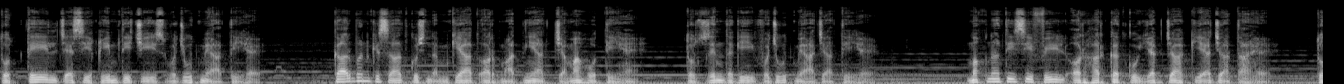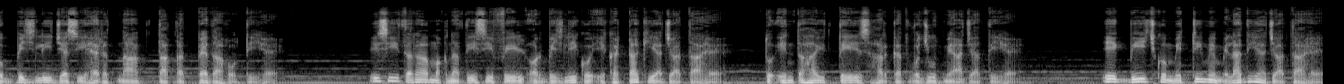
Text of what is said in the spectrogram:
تو تیل جیسی قیمتی چیز وجود میں آتی ہے۔ کاربن کے ساتھ کچھ نمکیات اور مادنیات جمع ہوتی ہیں، تو زندگی وجود میں آ جاتی ہے۔ مقناطیسی فیلڈ اور حرکت کو یکجا کیا جاتا ہے، تو بجلی جیسی حیرتناک طاقت پیدا ہوتی ہے۔ اسی طرح مقناطیسی فیلڈ اور بجلی کو اکٹھا کیا جاتا ہے۔ تو انتہائی تیز حرکت وجود میں آ جاتی ہے۔ ایک بیج کو مٹی میں ملا دیا جاتا ہے،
